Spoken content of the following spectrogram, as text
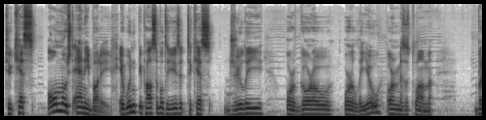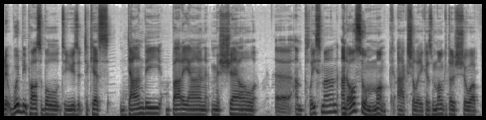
to kiss almost anybody. It wouldn't be possible to use it to kiss Julie or Goro or Leo or Mrs. Plum, but it would be possible to use it to kiss Dandy, Barayan, Michelle, uh, and Policeman, and also Monk, actually, because Monk does show up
